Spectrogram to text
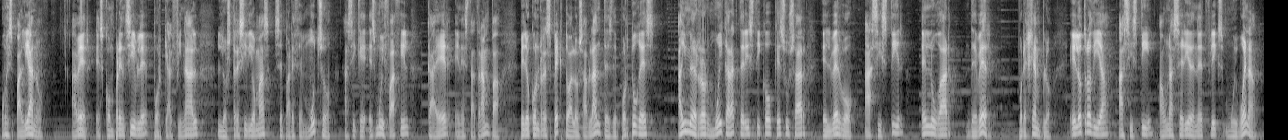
o espaliano. A ver, es comprensible porque al final los tres idiomas se parecen mucho, así que es muy fácil caer en esta trampa. Pero con respecto a los hablantes de portugués, hay un error muy característico que es usar el verbo asistir en lugar de ver. Por ejemplo, el otro día asistí a una serie de Netflix muy buena.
